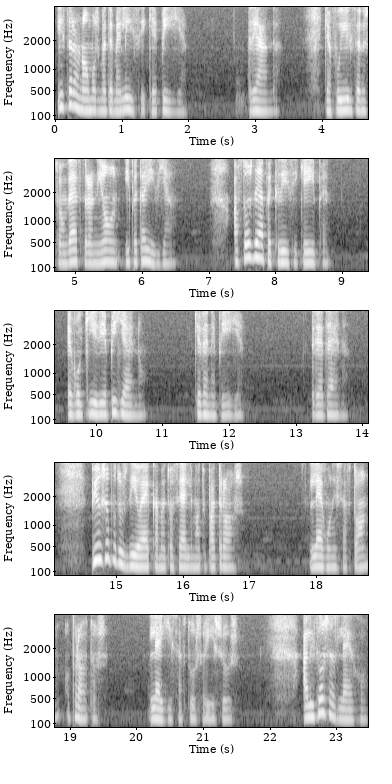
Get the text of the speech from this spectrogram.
Ύστερον όμως μετεμελήθη και πήγε. 30. Και αφού ήλθεν στον δεύτερον ιόν είπε τα ίδια. Αυτός δε απεκρίθηκε είπε «Εγώ κύριε πηγαίνω» και δεν επήγε. 31. Ποιος από τους δύο έκαμε το θέλημα του πατρός; Λέγουν εις αυτόν ο πρώτος λέγει σε αυτούς ο Ιησούς. Αληθώς σας λέγω,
